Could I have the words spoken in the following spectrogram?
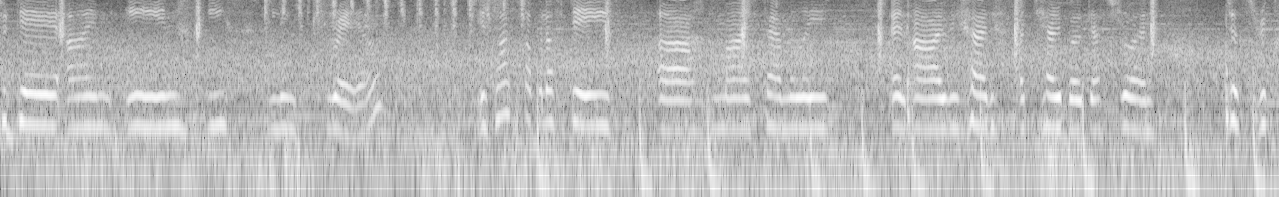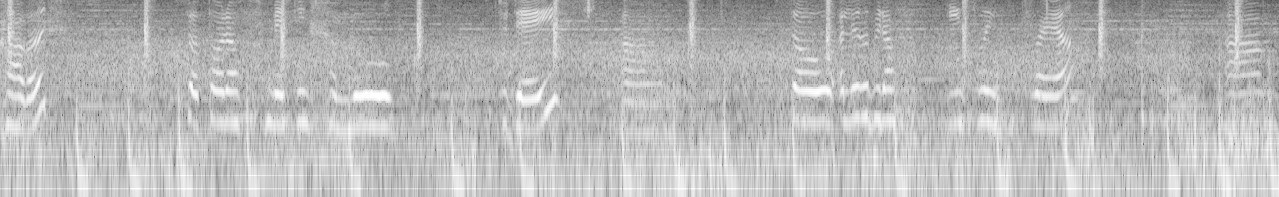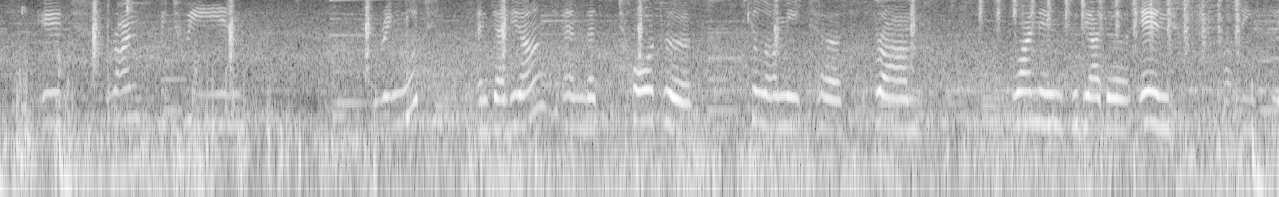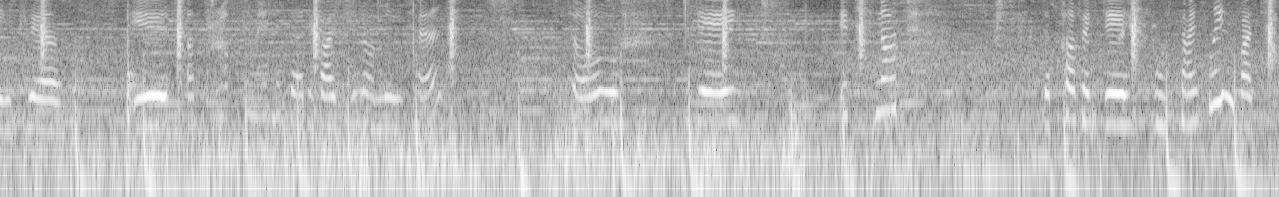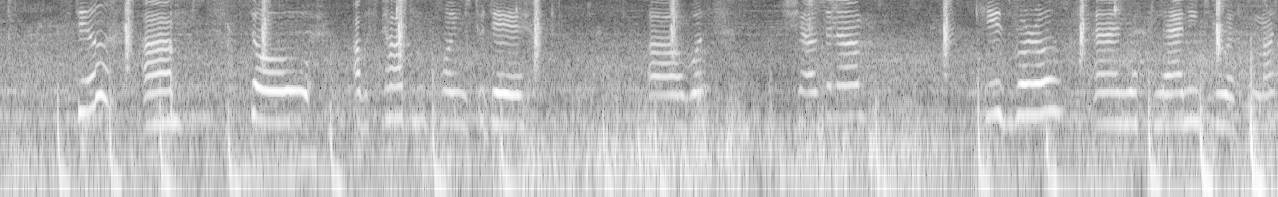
today I'm in East Link Trail. In past couple of days, uh, my family and I we had a terrible gastro and just recovered. So thought of making a move today. Um, so a little bit of East Link Trail. Um, it runs between Ringwood and Dandenong and the total kilometers from one end to the other end of the Link Trail is approximately 35 kilometers. So today it's not the perfect day for cycling but still um, so our starting point today uh, was Cheltenham, Keysborough, and we're planning to do as much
